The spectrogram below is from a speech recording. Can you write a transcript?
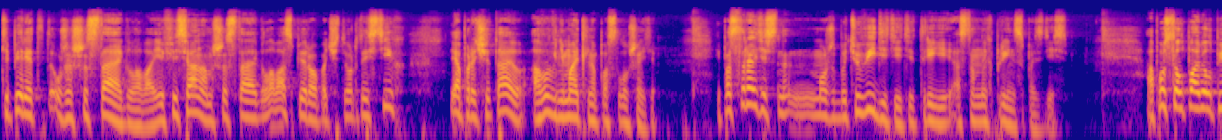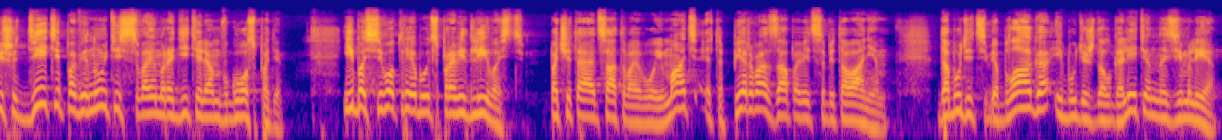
теперь это уже шестая глава. Ефесянам шестая глава с 1 по 4 стих. Я прочитаю, а вы внимательно послушайте. И постарайтесь, может быть, увидеть эти три основных принципа здесь. Апостол Павел пишет, «Дети, повинуйтесь своим родителям в Господе, ибо всего требует справедливость, почитай отца твоего и мать, это первая заповедь с обетованием. Да будет тебе благо, и будешь долголетен на земле.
